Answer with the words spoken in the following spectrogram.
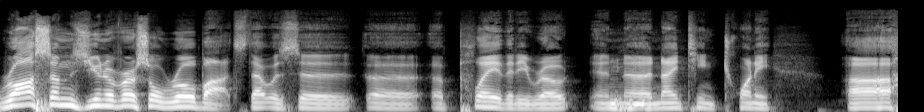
Rossum's Universal Robots. That was a, a, a play that he wrote in uh, 1920. Uh,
